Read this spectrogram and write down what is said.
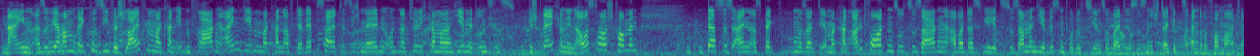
Nein, also wir haben rekursive Schleifen. Man kann eben Fragen eingeben, man kann auf der Webseite sich melden und natürlich kann man hier mit uns ins Gespräch und in den Austausch kommen. Das ist ein Aspekt, wo man sagt, ja, man kann antworten sozusagen, aber dass wir jetzt zusammen hier Wissen produzieren, soweit ist es nicht. Da gibt es andere Formate.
